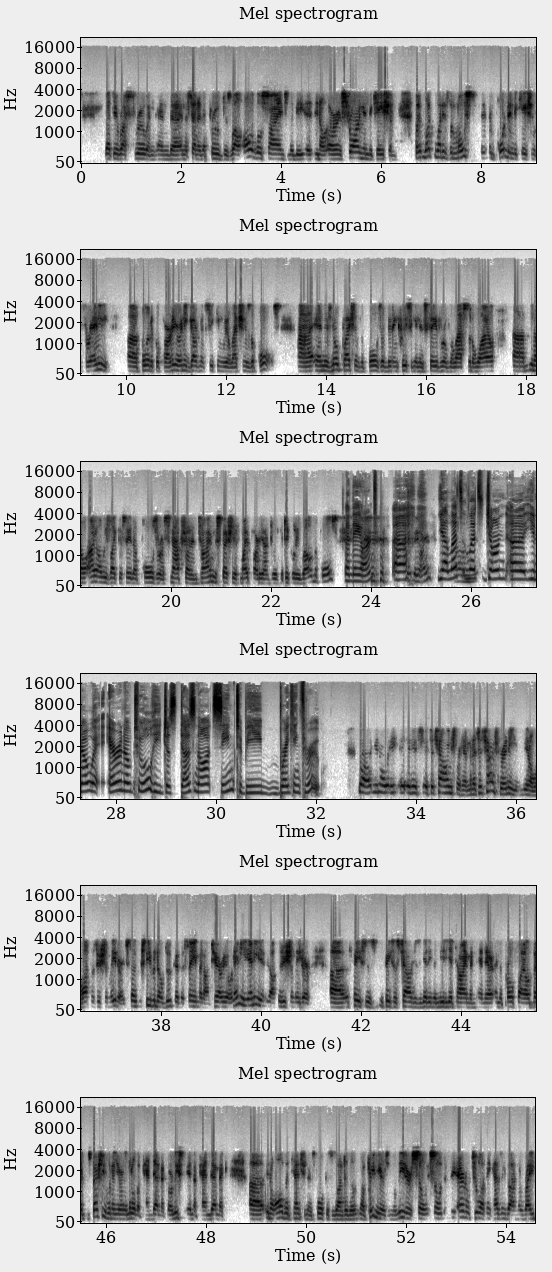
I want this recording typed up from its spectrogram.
that they rushed through and and, uh, and the Senate approved as well. All of those signs, be, you know, are a strong indication. But what what is the most important indication for any uh, political party or any government seeking reelection is the polls. Uh, and there's no question the polls have been increasing in his favor over the last little while. Um, you know, I always like to say that polls are a snapshot in time, especially if my party aren't doing particularly well in the polls. And they aren't. Uh, they aren't. Yeah, let's um, let's John. Uh, you know, Erin O'Toole. He just does not seem to be breaking through. Well, you know, it, it, it's it's a challenge for him, and it's a challenge for any you know opposition leader. It's like Steven Del Duca, the same in Ontario, and any any opposition leader uh, faces faces challenges of getting the media time and, and, and, the profile, but especially when you're in the middle of a pandemic, or at least in a pandemic, uh, you know, all the attention is focuses onto the uh, premiers and the leaders. So, so Erin O'Toole, I think, hasn't gotten the right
